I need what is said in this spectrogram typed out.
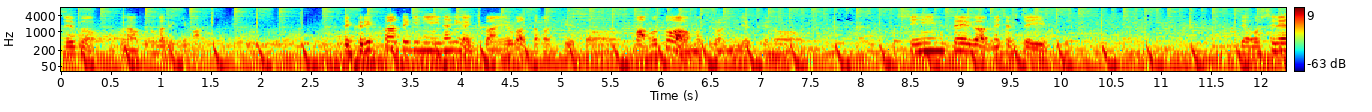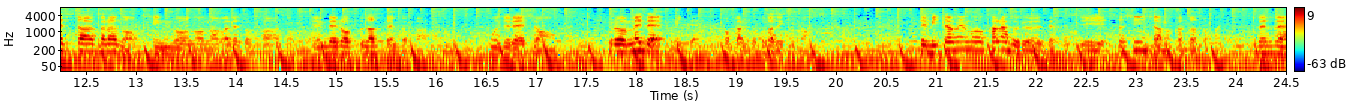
十分行うことができます。でクリッパー的に何が一番良かったかっていうとまあ音はもちろんいいんですけど視認性がめちゃくちゃいいです。でオシレーターからの信号の流れとかそのエンベロップだったりとかモジュレーションこれを目で見て分かることができます。で見た目もカラフルですし初心者の方とかに全然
